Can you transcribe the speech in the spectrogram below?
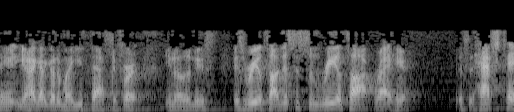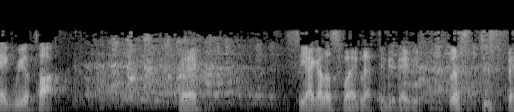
You know, I got to go to my youth pastor for, you know, the news. It's real talk. This is some real talk right here. Is hashtag real talk. Okay? See, I got a little swag left in me, baby. Let's just say.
